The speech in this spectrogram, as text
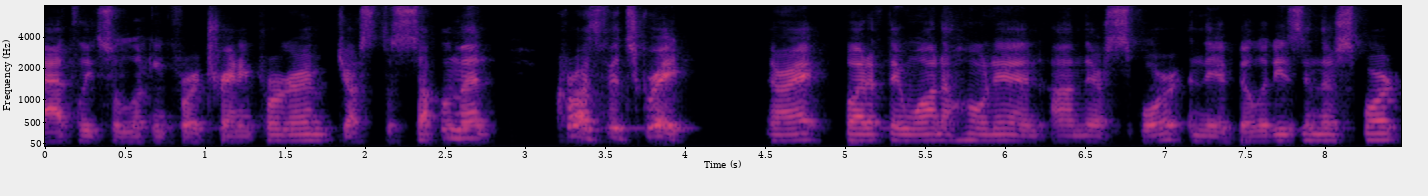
athletes are looking for a training program just to supplement, CrossFit's great. All right. But if they want to hone in on their sport and the abilities in their sport,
